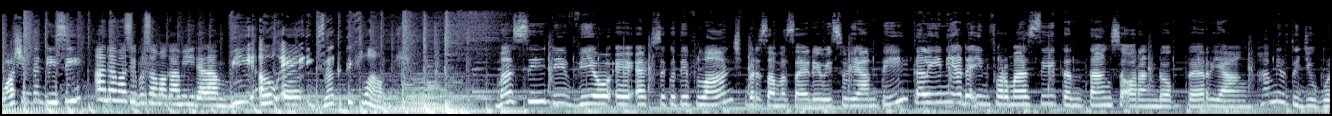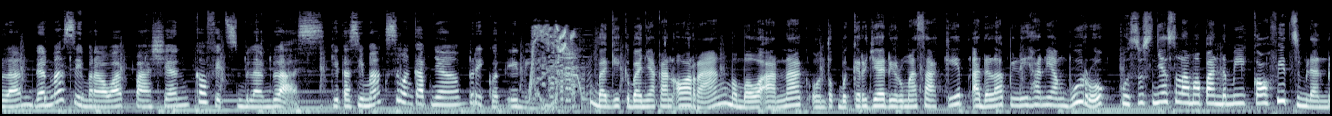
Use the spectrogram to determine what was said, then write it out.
Washington DC. Anda masih bersama kami dalam VOA Executive Lounge. Masih di VOA Executive Lounge bersama saya Dewi Sulianti. Kali ini ada informasi tentang seorang dokter yang hamil 7 bulan dan masih merawat pasien COVID-19. Kita simak selengkapnya berikut ini. Bagi kebanyakan orang, membawa anak untuk bekerja di rumah sakit adalah pilihan yang buruk, khususnya selama pandemi COVID-19.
